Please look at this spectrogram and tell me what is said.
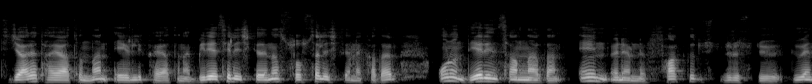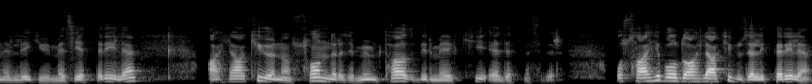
ticaret hayatından evlilik hayatına, bireysel ilişkilerine, sosyal ilişkilerine kadar onun diğer insanlardan en önemli farklı dürüstlüğü, güvenilirliği gibi meziyetleriyle ahlaki yönden son derece mümtaz bir mevki elde etmesidir. O sahip olduğu ahlaki güzellikleriyle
